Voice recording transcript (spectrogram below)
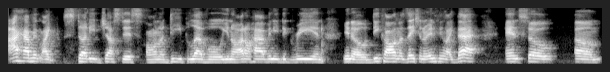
I haven't like studied justice on a deep level. You know, I don't have any degree in, you know, decolonization or anything like that. And so um,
